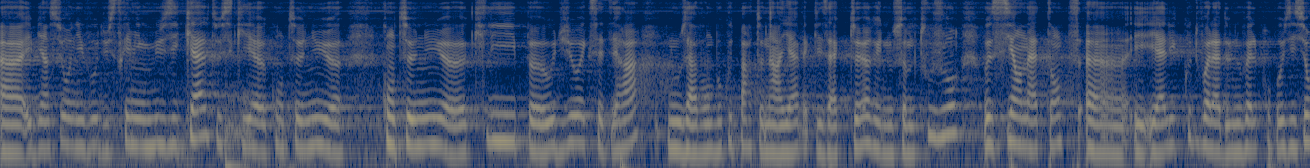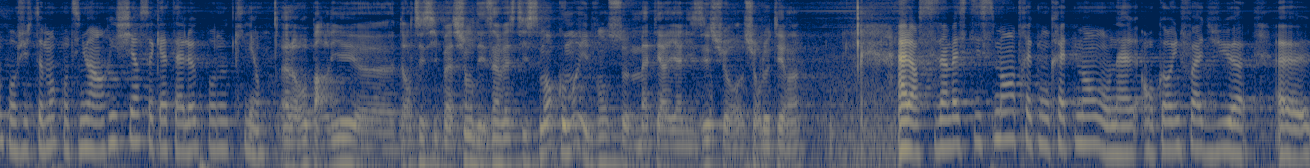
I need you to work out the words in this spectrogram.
Et bien sûr, au niveau du streaming musical, tout ce qui est contenu, contenu clip, audio, etc. Nous avons beaucoup de partenariats avec les acteurs et nous sommes toujours aussi en attente et, à l'écoute voilà, de nouvelles propositions pour justement continuer à enrichir ce catalogue pour nos clients. Alors, vous parliez d'anticipation des investissements, comment ils vont se matérialiser sur, sur le terrain? Alors, ces investissements, très concrètement, on a encore une fois dû euh, euh,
